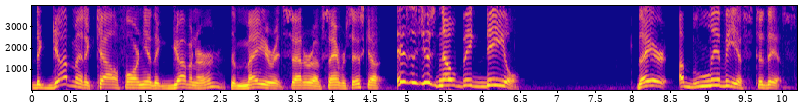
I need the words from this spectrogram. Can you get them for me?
the government of California, the governor, the mayor, etc., of San Francisco, this is just no big deal. They are oblivious to this.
